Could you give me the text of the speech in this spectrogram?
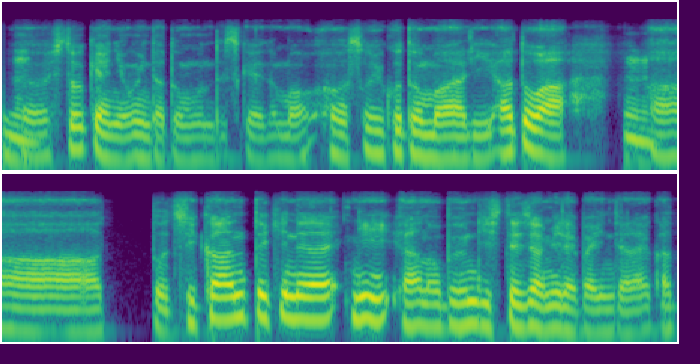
うん、首都圏に多いんだと思うんですけれども、そういうこともあり、あとは、うん、あと時間的にあの分離してじゃあ見ればいいんじゃないかっ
